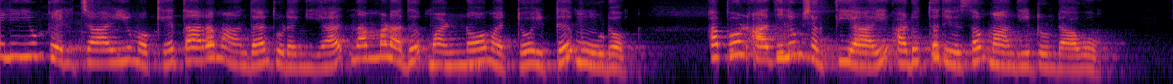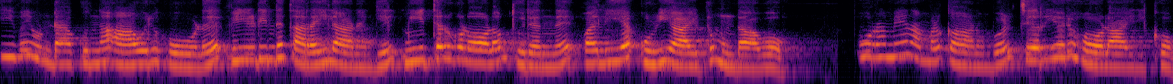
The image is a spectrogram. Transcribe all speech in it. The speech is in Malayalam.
എലിയും പെരിച്ചാഴിയും ഒക്കെ തറ മാന്താൻ തുടങ്ങിയാൽ നമ്മളത് മണ്ണോ മറ്റോ ഇട്ട് മൂടും. അപ്പോൾ അതിലും ശക്തിയായി അടുത്ത ദിവസം മാന്തിയിട്ടുണ്ടാവും. ഇവയുണ്ടാക്കുന്ന ആ ഒരു ഹോൾ വീടിന്റെ തറയിലാണെങ്കിൽ മീറ്ററുകളോളം തുരന്ന് വലിയ കുഴിയായിട്ടും ഉണ്ടാവും പുറമേ നമ്മൾ കാണുമ്പോൾ ചെറിയൊരു ഹോളായിരിക്കും.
